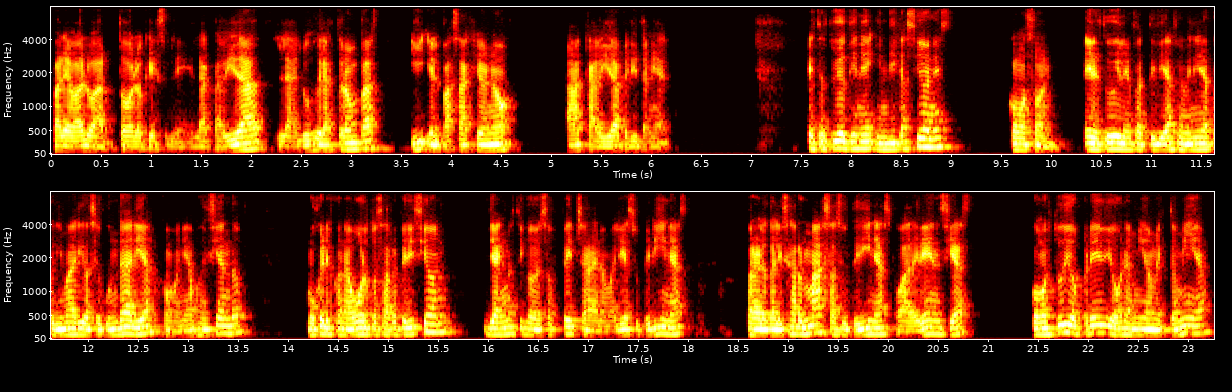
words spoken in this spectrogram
para evaluar todo lo que es la cavidad, la luz de las trompas y el pasaje o no a cavidad peritoneal. Este estudio tiene indicaciones, como son el estudio de la infertilidad femenina primaria o secundaria, como veníamos diciendo, mujeres con abortos a repetición, diagnóstico de sospecha de anomalías uterinas, para localizar masas uterinas o adherencias, como estudio previo a una miomectomía,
